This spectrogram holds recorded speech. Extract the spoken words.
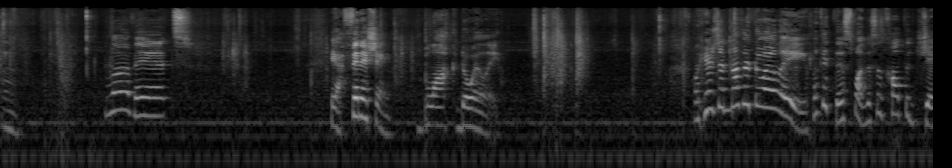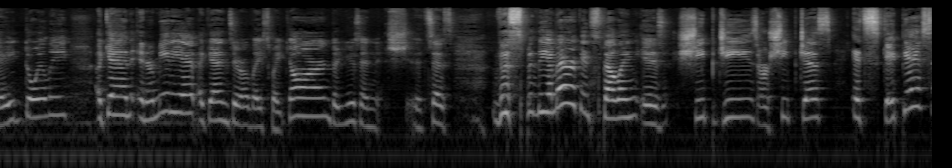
Mm. Love it. Yeah, finishing. Block doily. Well, here's another doily. Look at this one. This is called the Jade doily. Again, intermediate. Again, zero lace weight yarn. They're using, it says, the, the American spelling is sheep G's or sheep Jess. It's Scapies,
